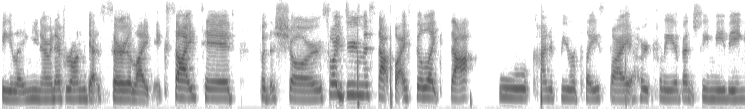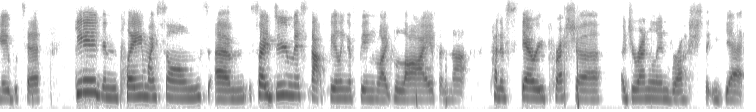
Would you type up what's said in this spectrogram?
feeling, you know, and everyone gets so like excited for the show. So I do miss that, but I feel like that will kind of be replaced by hopefully eventually me being able to gig and play my songs. Um, so I do miss that feeling of being like live and that kind of scary pressure, adrenaline rush that you get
